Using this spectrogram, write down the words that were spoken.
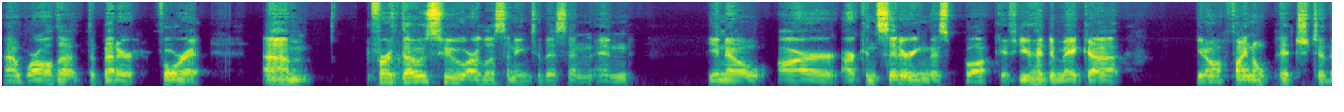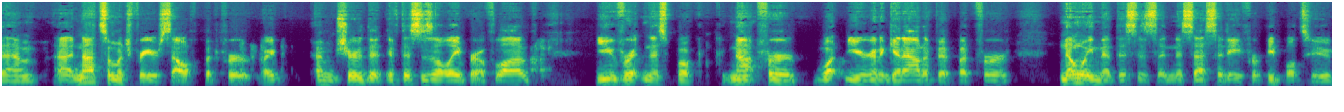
uh, we're all the the better for it. Um, for those who are listening to this and and you know are are considering this book if you had to make a you know a final pitch to them uh, not so much for yourself but for I, i'm sure that if this is a labor of love you've written this book not for what you're going to get out of it but for knowing that this is a necessity for people to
